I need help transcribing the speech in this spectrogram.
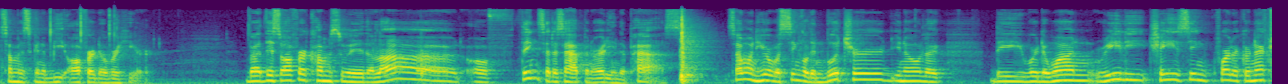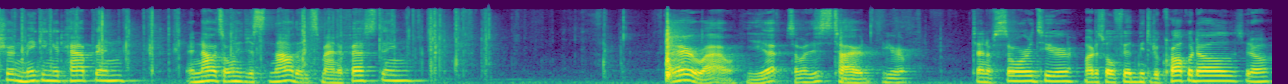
Someone is going to be offered over here. But this offer comes with a lot of things that has happened already in the past. Someone here was singled and butchered, you know, like they were the one really chasing for the connection, making it happen. And now it's only just now that it's manifesting. Oh, wow. Yep, someone is tired here. Ten of Swords here. Might as well feed me to the crocodiles, you know.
